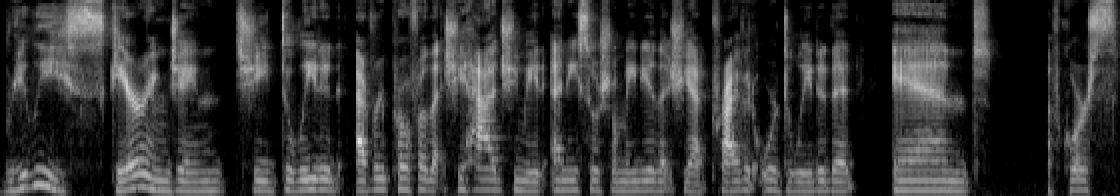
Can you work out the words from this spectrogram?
really scaring Jane. She deleted every profile that she had. She made any social media that she had private or deleted it and of course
